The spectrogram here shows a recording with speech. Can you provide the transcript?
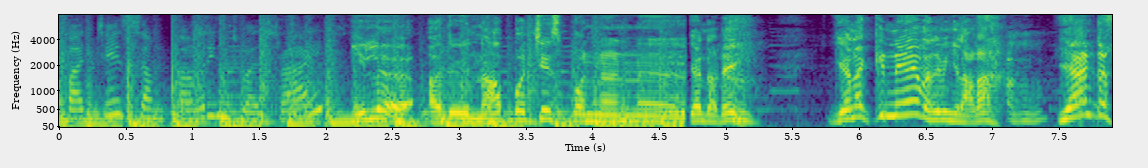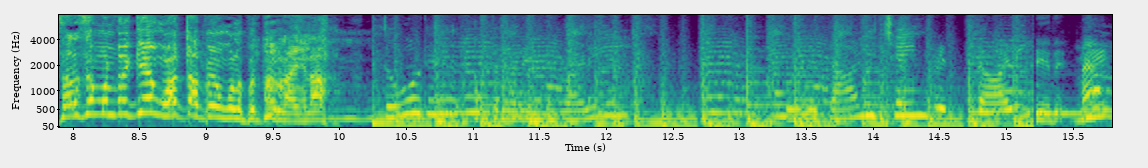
Purchased some covering jewels, right? இல்ல அது நான் பர்ச்சேஸ் பண்ணேன்னு ஏண்டா டேய் எனக்குன்னே வருவீங்களாடா? ஏன்ட்ட சரசம் பண்றக்கே ஓட்டாப்பே உங்களை பெற்றுறாங்களா தோடு அப்புறம் ரெண்டு வளையல் ஒரு தாலி செயின் வித் தாலி மேம்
